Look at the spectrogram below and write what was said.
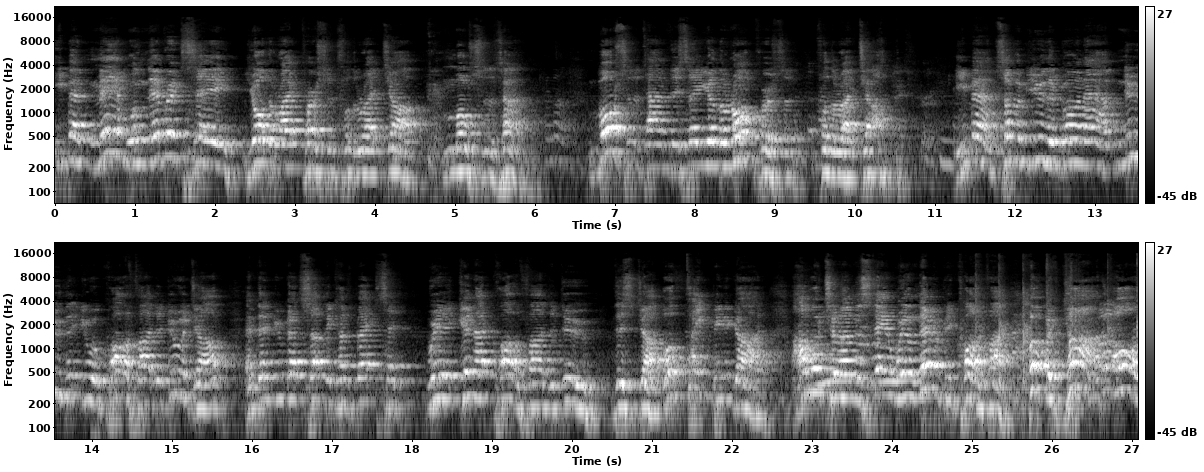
Amen. Man will never say you're the right person for the right job most of the time. Most of the time they say you're the wrong person for the right job. Amen. Some of you that are going out knew that you were qualified to do a job, and then you got something comes back and said, You're not qualified to do this job. Well, thank be to God. I want you to understand we'll never be qualified. But with God, all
